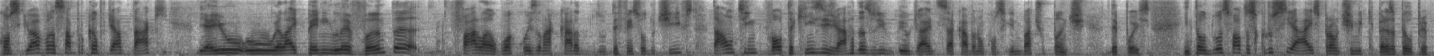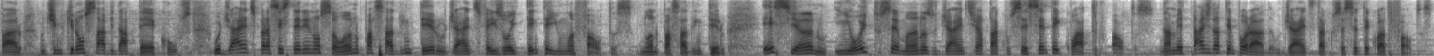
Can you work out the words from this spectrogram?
conseguiu avançar pro campo de ataque, e aí o, o Eli Penning levanta fala alguma coisa na cara do defensor do Chiefs, taunting, volta 15 jardas e, e o Giants acaba não conseguindo bater o punch depois. Então, duas faltas cruciais para um time que preza pelo preparo, um time que não sabe dar tackles. O Giants, para vocês terem noção, ano passado inteiro, o Giants fez 81 faltas no ano passado inteiro. Esse ano, em 8 semanas, o Giants já tá com 64 faltas. Na metade da temporada, o Giants tá com 64 faltas.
